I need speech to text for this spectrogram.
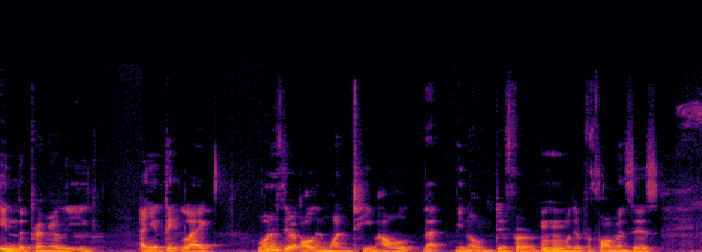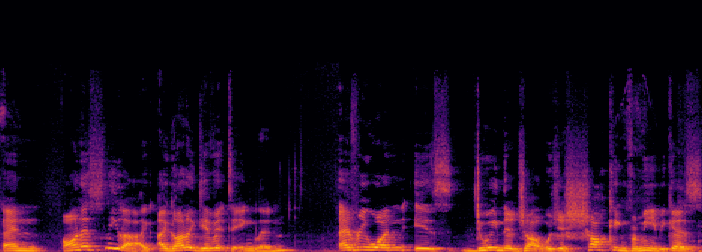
in the Premier League and you think like what if they're all in one team? How will that, you know, differ from what their performance is? And honestly, like, I, I gotta give it to England. Everyone is doing their job, which is shocking for me because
